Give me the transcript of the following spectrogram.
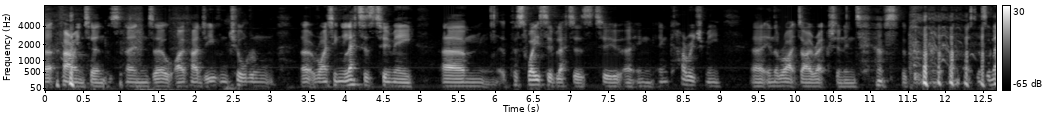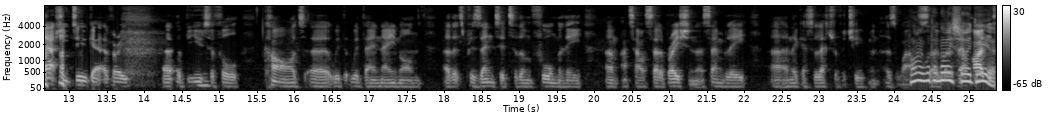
at Farrington's, and uh, I've had even children uh, writing letters to me, um, persuasive letters to uh, in, encourage me uh, in the right direction in terms of. And they actually do get a very a beautiful card with with their name on that's presented to them formally um, at our celebration assembly, uh, and they get a letter of achievement as well. Oh, what so a nice idea!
